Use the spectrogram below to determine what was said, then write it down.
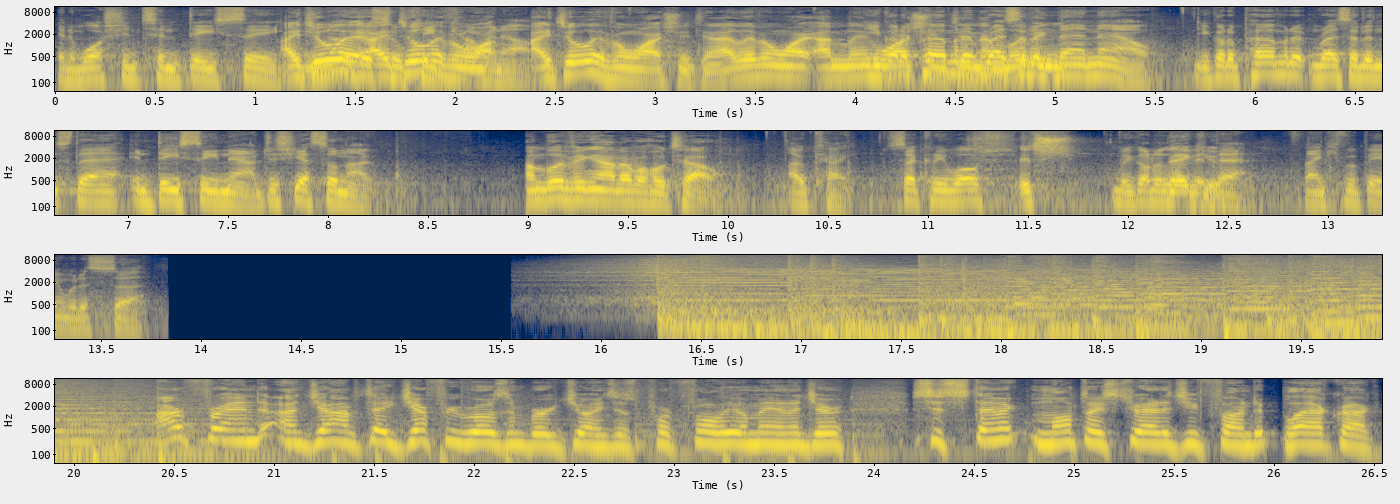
in Washington D.C. I do. Li- I do live in. Wa- I do live in Washington. I live in. Wa- I'm in you got Washington. a permanent I'm resident living- there now. You've got a permanent residence there in D.C. now. Just yes or no. I'm living out of a hotel. Okay, Secretary Walsh. It's. We got to leave it you. there. Thank you for being with us, sir. Our friend on Jobs Day, Jeffrey Rosenberg, joins us, portfolio manager, systemic multi strategy fund at BlackRock.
